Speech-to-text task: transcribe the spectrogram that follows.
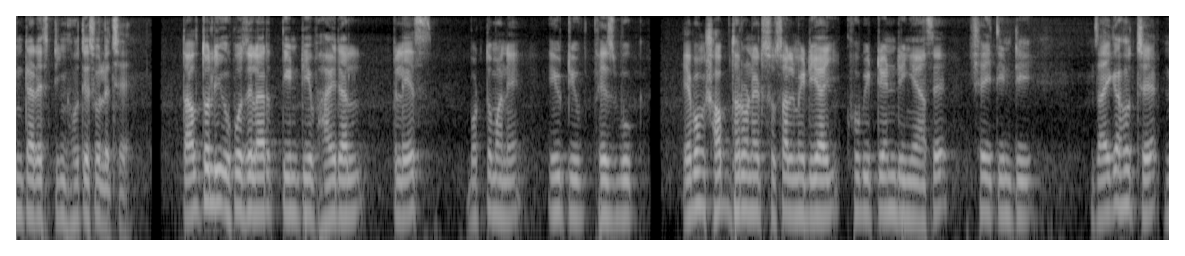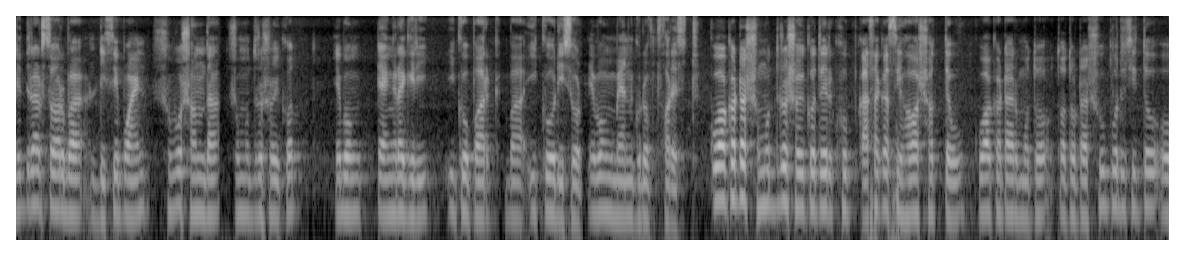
ইন্টারেস্টিং হতে চলেছে। তালতলি উপজেলার তিনটি ভাইরাল প্লেস বর্তমানে ইউটিউব, ফেসবুক এবং সব ধরনের সোশ্যাল মিডিয়ায় খুবই ট্রেন্ডিংয়ে আছে সেই তিনটি। জায়গা হচ্ছে নিদ্রার চর বা ডিসি পয়েন্ট, শুভ সন্ধ্যা, সমুদ্র সৈকত এবং ট্যাংরাগিরি, ইকো পার্ক বা ইকো রিসোর্ট এবং ম্যানগ্রোভ ফরেস্ট। কুয়াকাটা সমুদ্র সৈকতের খুব কাছাকাছি হওয়া সত্ত্বেও কুয়াকাটার মতো ততটা সুপরিচিত ও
